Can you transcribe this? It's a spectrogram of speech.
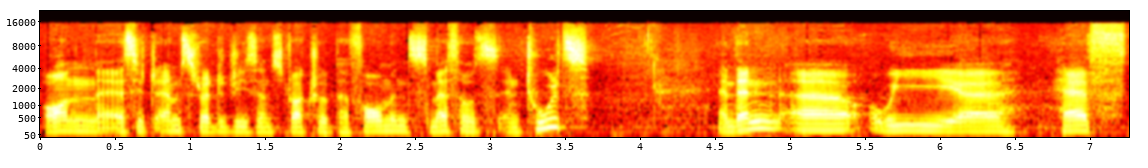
on SHM strategies and structural performance methods and tools. And then uh, we uh, have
